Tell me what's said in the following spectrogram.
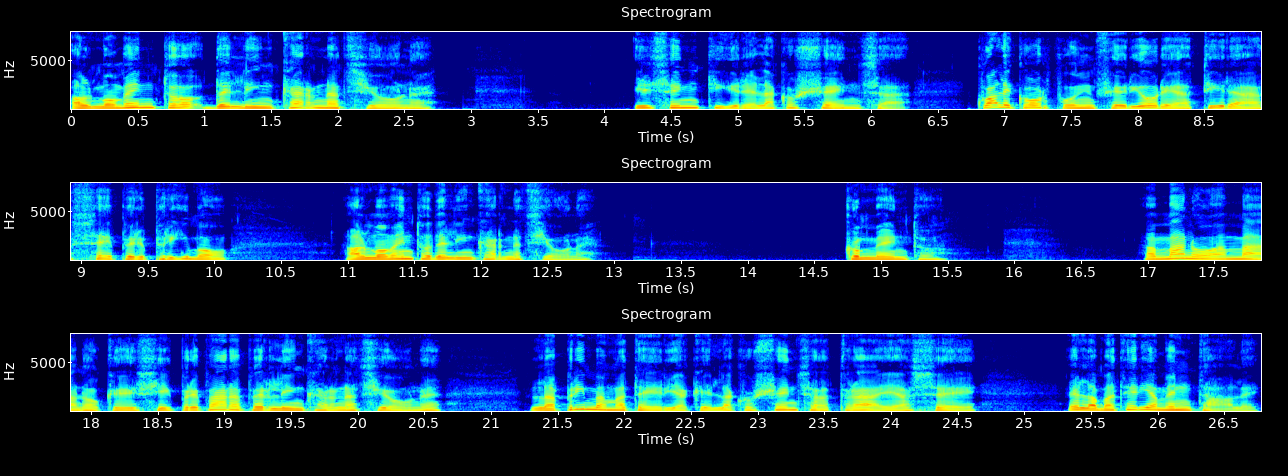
al momento dell'incarnazione. Il sentire, la coscienza, quale corpo inferiore attira a sé per primo al momento dell'incarnazione. Commento. A mano a mano che si prepara per l'incarnazione, la prima materia che la coscienza attrae a sé è la materia mentale,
